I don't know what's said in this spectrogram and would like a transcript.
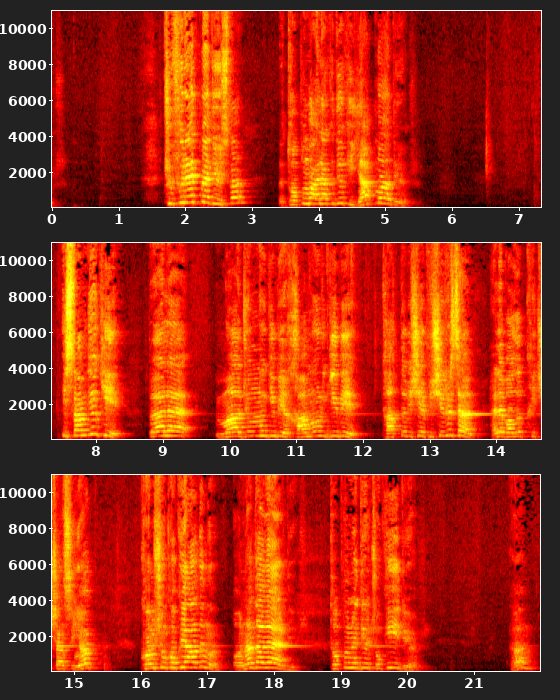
Küfür etme diyor İslam. E, toplum ahlakı diyor ki yapma diyor. İslam diyor ki böyle macunlu gibi, hamur gibi tatlı bir şey pişirirsen hele balık hiç şansın yok. Komşun kokuyu aldı mı? Ona da ver diyor. Toplum ne diyor? Çok iyi diyor. Tamam mı?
